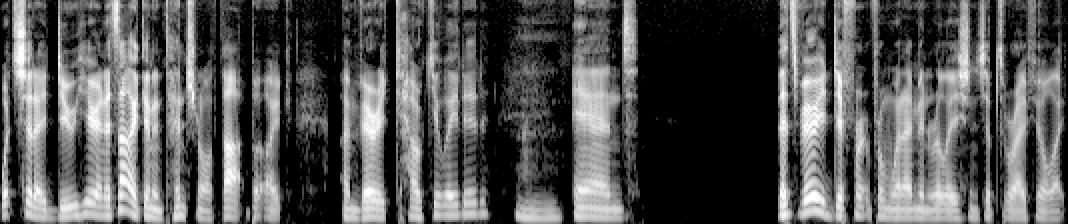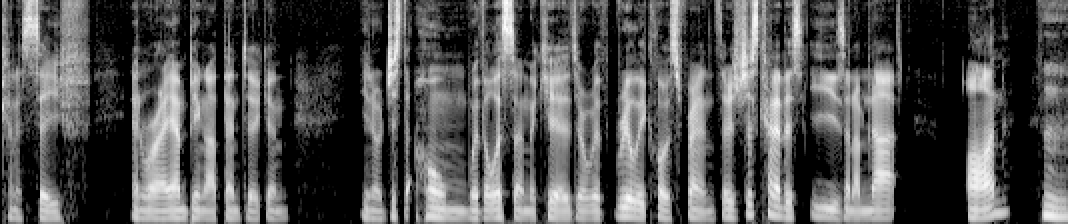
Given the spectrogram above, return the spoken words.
what should I do here? And it's not like an intentional thought, but like I'm very calculated Mm. and that's very different from when I'm in relationships where I feel like kind of safe and where I am being authentic and you know just at home with Alyssa and the kids or with really close friends. There's just kind of this ease and I'm not on Hmm.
